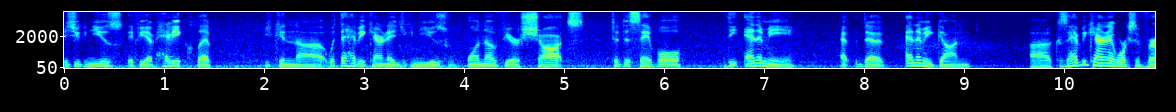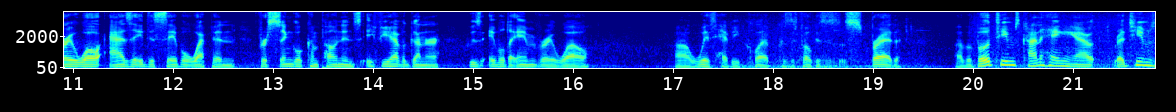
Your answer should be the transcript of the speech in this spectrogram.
is you can use if you have heavy clip you can uh, with the heavy carronade you can use one of your shots to disable the enemy the enemy gun because uh, the heavy cannon works very well as a disable weapon for single components if you have a gunner who's able to aim very well uh, with heavy clip because it focuses the spread. Uh, but both teams kind of hanging out. Red team's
